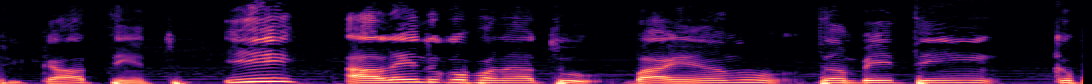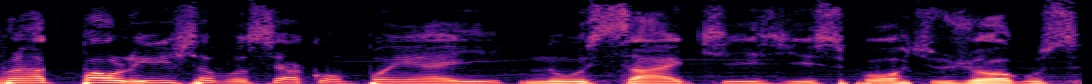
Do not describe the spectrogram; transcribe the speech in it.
ficar atento. E, além do Campeonato Baiano, também tem Campeonato Paulista, você acompanha aí nos sites de esportes, os jogos.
